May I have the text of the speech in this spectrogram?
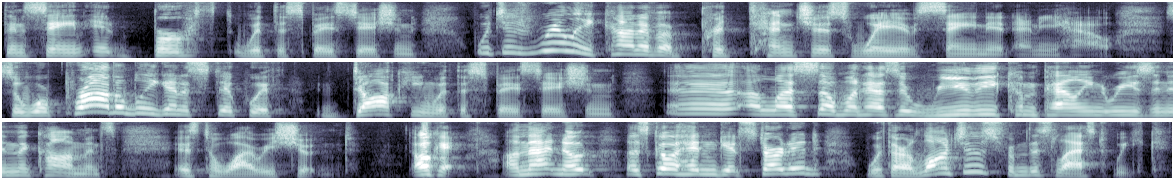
than saying it berthed with the space station, which is really kind of a pretentious way of saying it anyhow. So we're probably going to stick with docking with the space station, eh, unless someone has a really compelling reason in the comments as to why we shouldn't. Okay, on that note, let's go ahead and get started with our launches from this last week.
